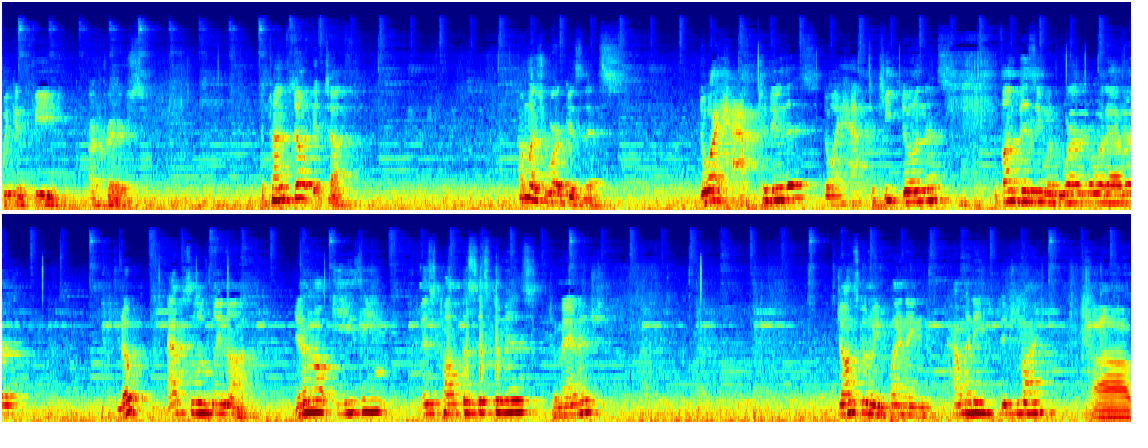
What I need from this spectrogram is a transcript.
we can feed our critters. If times don't get tough, how much work is this? Do I have to do this? Do I have to keep doing this? If I'm busy with work or whatever? Nope, absolutely not. You know how easy this coppice system is to manage? John's going to be planting, how many did you buy? Uh,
